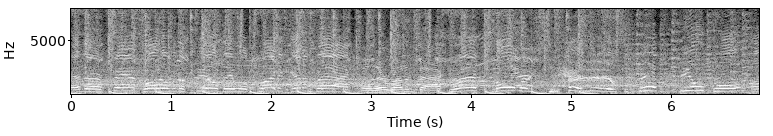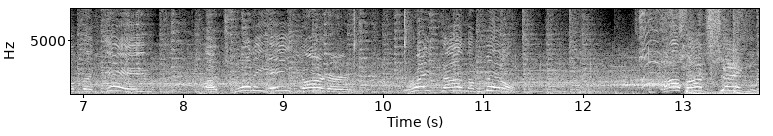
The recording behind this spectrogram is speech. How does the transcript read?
And there are fans all over the field. They will try to get him back. Well, they're running back. Bret Culbertson his fifth field goal of the game. A 28-yarder right down the middle. How about Shaggy?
